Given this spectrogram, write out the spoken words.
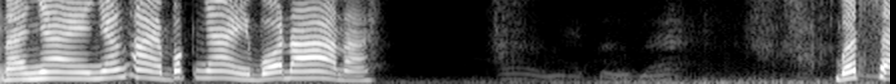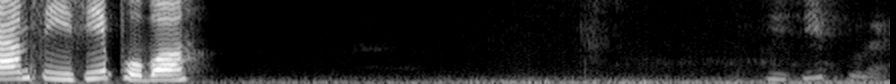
หนาใหญ่ยังหายบักใหญ่บ่หน้านะเบิดสามสี่สิบผู้บ่ สี่สิบกูแหละ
